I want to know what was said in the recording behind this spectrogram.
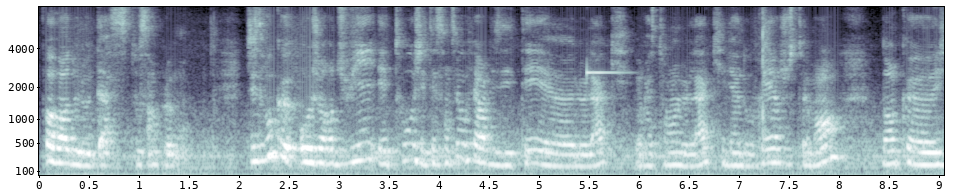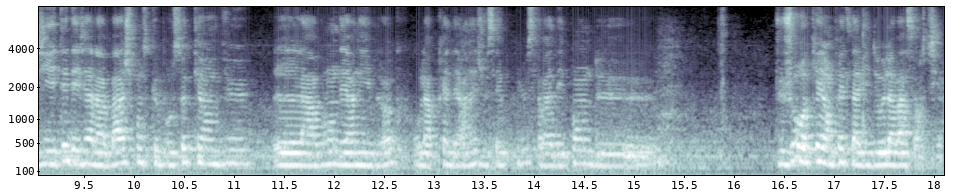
Il faut avoir de l'audace tout simplement. Dites-vous qu'aujourd'hui et tout, j'étais censée vous faire visiter euh, le lac, le restaurant Le Lac qui vient d'ouvrir justement. Donc euh, j'y étais déjà là-bas. Je pense que pour ceux qui ont vu l'avant-dernier vlog ou l'après-dernier, je sais plus, ça va dépendre du jour auquel en fait la vidéo là va sortir.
